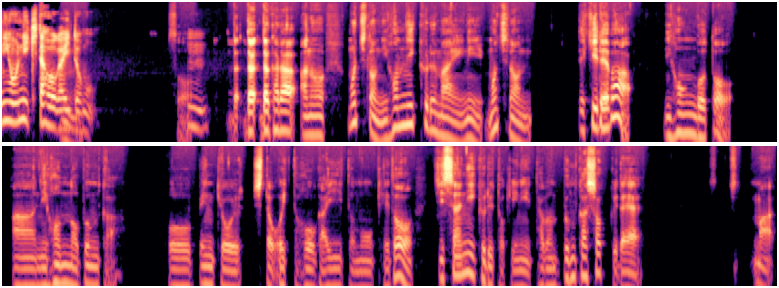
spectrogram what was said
日本に来た方がいいと思う。そううん。だだだからあの、もちろん日本に来る前にもちろんできれば日本語とあ日本の文化を勉強しておいた方がいいと思うけど、実際に来るときに多分文化ショックで、ちまあ、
